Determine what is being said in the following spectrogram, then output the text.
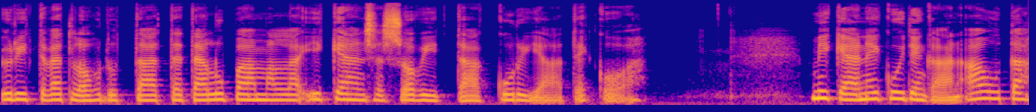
yrittävät lohduttaa tätä lupaamalla ikänsä sovittaa kurjaa tekoa. Mikään ei kuitenkaan auta,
